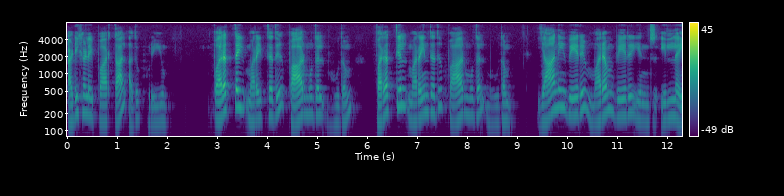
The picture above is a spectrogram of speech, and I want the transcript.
அடிகளை பார்த்தால் அது புரியும். பரத்தை மறைத்தது பார்முதல் பூதம் பரத்தில் மறைந்தது பார்முதல் பூதம். யானை வேறு மரம் வேறு என்று இல்லை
